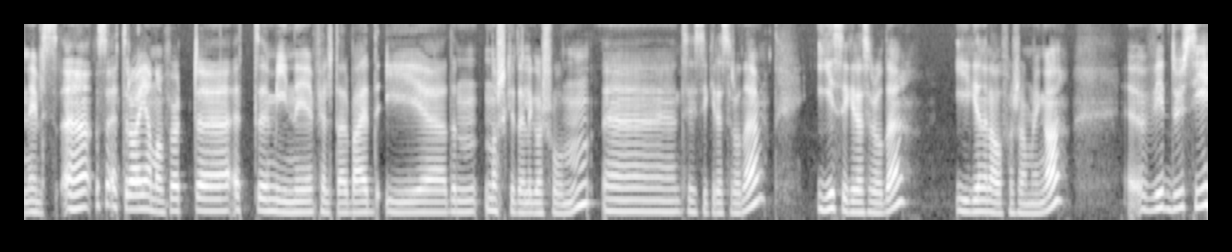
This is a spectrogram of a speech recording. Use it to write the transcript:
Nils. Uh, så etter å ha gjennomført uh, et minifeltarbeid i den norske delegasjonen til Sikkerhetsrådet, i Sikkerhetsrådet, i generalforsamlinga, vil du si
